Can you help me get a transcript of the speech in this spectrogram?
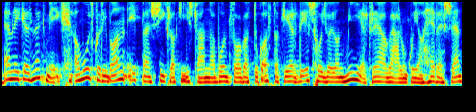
Emlékeznek még? A múltkoriban éppen Síklaki Istvánnal boncolgattuk azt a kérdést, hogy vajon miért reagálunk olyan hevesen,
